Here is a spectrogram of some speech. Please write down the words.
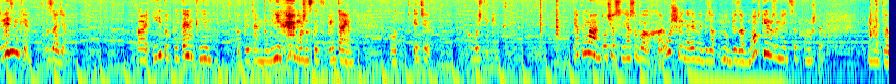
дрединки сзади, а, и подплетаем к ним, подплетаем, ну, в них, можно сказать, вплетаем вот эти хвостики. Я понимаю, он получился не особо хороший, наверное, без, ну, без обмотки, разумеется, потому что это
